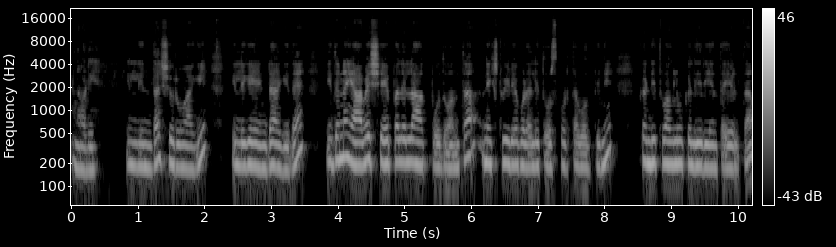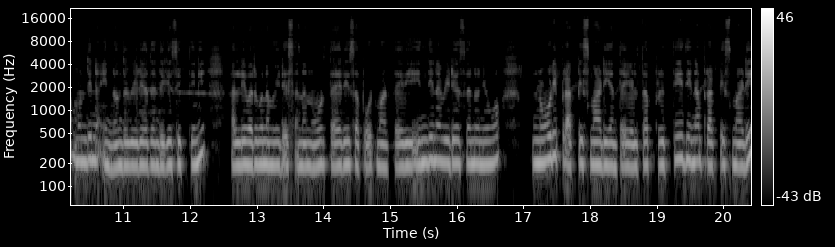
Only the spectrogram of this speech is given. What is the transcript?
ನೋಡಿ ಇಲ್ಲಿಂದ ಶುರುವಾಗಿ ಇಲ್ಲಿಗೆ ಎಂಡ್ ಆಗಿದೆ. ಇದನ್ನು ಯಾವ್ಯಾವ ಶೇಪಲ್ಲೆಲ್ಲ ಹಾಕ್ಬೋದು ಅಂತ ನೆಕ್ಸ್ಟ್ ವೀಡಿಯೋಗಳಲ್ಲಿ ತೋರಿಸ್ಕೊಡ್ತಾ ಹೋಗ್ತೀನಿ. ಖಂಡಿತವಾಗ್ಲೂ ಕಲೀರಿ ಅಂತ ಹೇಳ್ತಾ. ಮುಂದಿನ ಇನ್ನೊಂದು ವೀಡಿಯೋದೊಂದಿಗೆ ಸಿಗ್ತೀನಿ. ಅಲ್ಲಿವರೆಗೂ ನಮ್ಮ ವೀಡಿಯೋಸನ್ನು ನೋಡ್ತಾ ಇರಿ ಸಪೋರ್ಟ್ ಮಾಡ್ತಾಯಿರಿ ಇಂದಿನ ವೀಡಿಯೋಸನ್ನು ನೀವು ನೋಡಿ ಪ್ರಾಕ್ಟೀಸ್ ಮಾಡಿ ಅಂತ ಹೇಳ್ತಾ ಪ್ರತಿದಿನ ಪ್ರಾಕ್ಟೀಸ್ ಮಾಡಿ.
